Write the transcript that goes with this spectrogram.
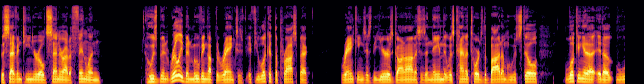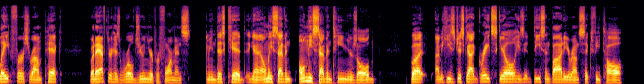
the 17 year old center out of Finland who's been really been moving up the ranks. If, if you look at the prospect rankings as the year has gone on, this is a name that was kind of towards the bottom, who was still looking at a at a late first round pick, but after his World Junior performance, I mean, this kid again only seven only seventeen years old, but I mean he's just got great skill. He's a decent body, around six feet tall.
